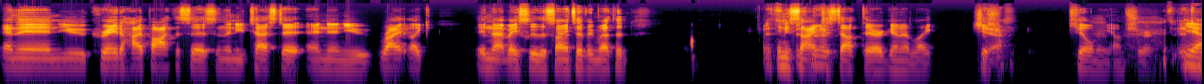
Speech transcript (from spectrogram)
and then you create a hypothesis and then you test it and then you write like isn't that basically the scientific method? It's- Any it's been a- scientists out there are gonna like just Yeah. kill me, I'm sure. it's yeah,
